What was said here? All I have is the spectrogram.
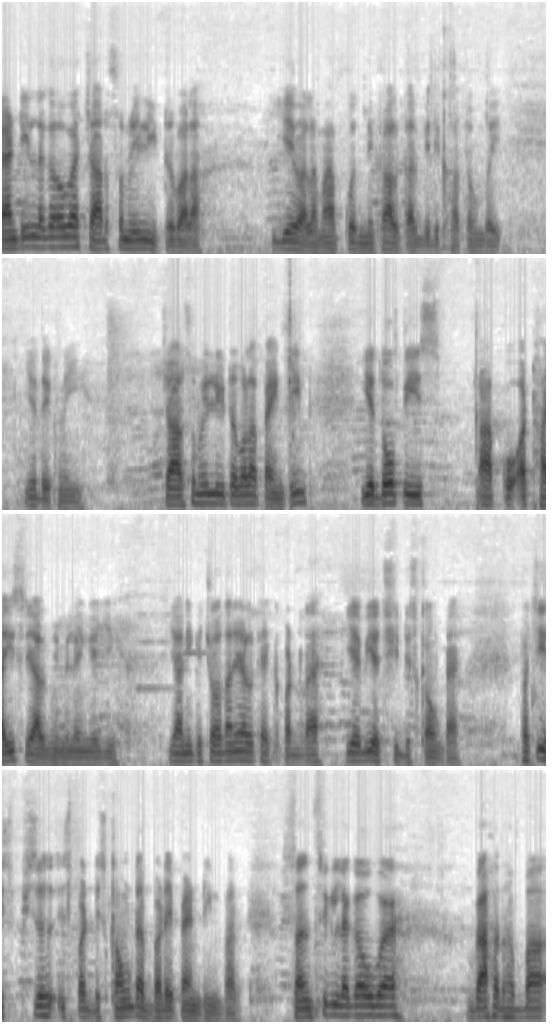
पैंटीन लगा हुआ है चार सौ मिली वाला। ये वाला मैं आपको निकाल कर भी दिखाता हूँ भाई। ये देख लीजिए। चार सौ मिलीलीटर वाला पेंटिन ये दो पीस आपको अट्ठाईस रियाल में मिलेंगे जी। यानी कि चौदह रियाल का एक पड़ रहा है। ये भी अच्छी डिस्काउंट है। पच्चीस फ़ीसद इस पर डिस्काउंट है बड़े पेंटिंग पर। सनसिक लगा हुआ है। वाहद हब्बा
